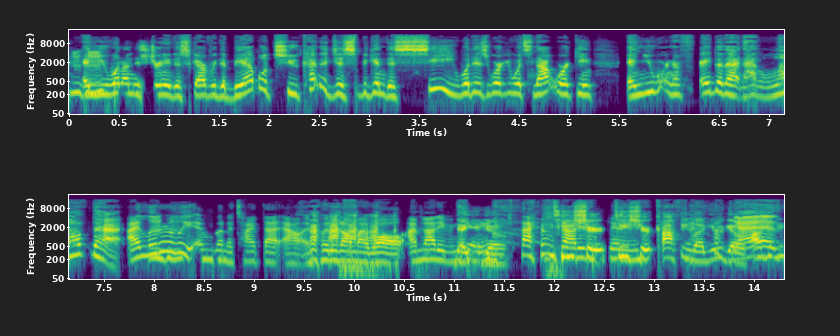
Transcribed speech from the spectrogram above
and Mhm. you went on this journey of discovery to be able to kind of just begin to see what is working, what's not working, and you weren't afraid of that. And I love that. I literally am going to type that out and put it on my wall. I'm not even There you kidding. go. I'm T-shirt, kidding. t-shirt, coffee mug. Here we go. I'll give you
